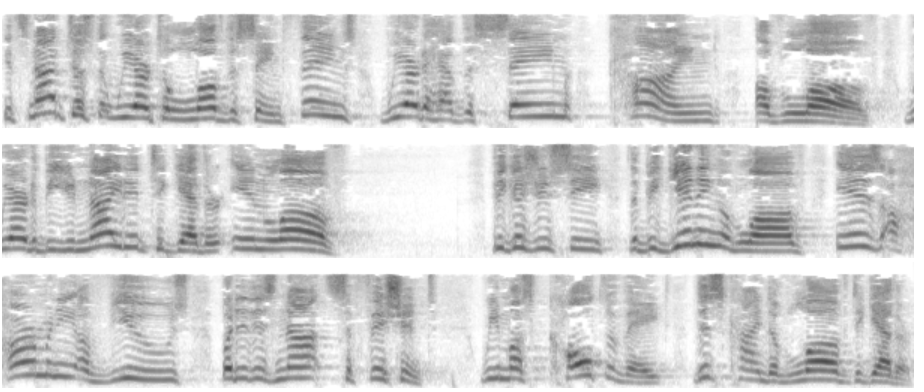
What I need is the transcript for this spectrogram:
It's not just that we are to love the same things, we are to have the same kind of love. We are to be united together in love. Because you see, the beginning of love is a harmony of views, but it is not sufficient. We must cultivate this kind of love together.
